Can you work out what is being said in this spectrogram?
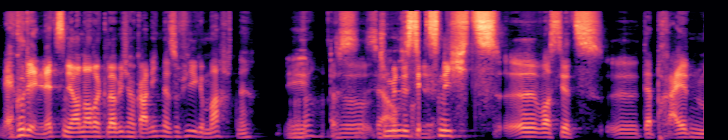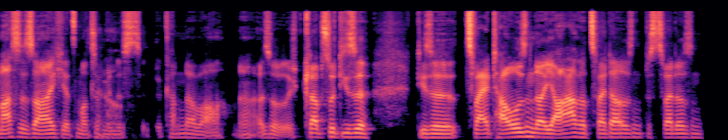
ja. gut, in den letzten Jahren hat er, glaube ich, auch gar nicht mehr so viel gemacht, ne? Nee, also zumindest ja jetzt nichts, äh, was jetzt äh, der breiten Masse, sage ich jetzt mal, genau. zumindest genau. bekannter war. Ne? Also ich glaube, so diese, diese 2000er Jahre, 2000 bis 2010,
